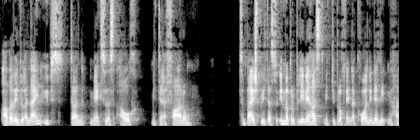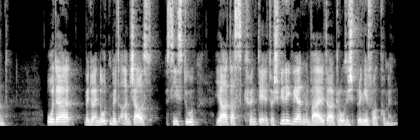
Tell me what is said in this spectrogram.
Aber wenn du allein übst, dann merkst du das auch mit der Erfahrung. Zum Beispiel, dass du immer Probleme hast mit gebrochenen Akkorden in der linken Hand. Oder wenn du ein Notenbild anschaust, siehst du, ja, das könnte etwas schwierig werden, weil da große Sprünge vorkommen.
